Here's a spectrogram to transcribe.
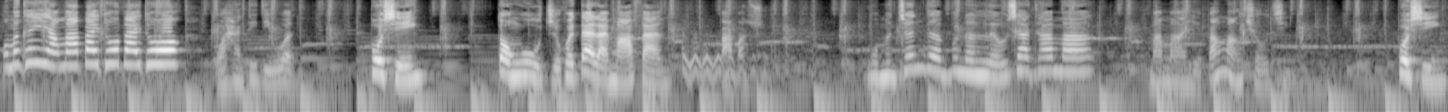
我们可以养吗？拜托拜托！”我和弟弟问：“不行。”动物只会带来麻烦，爸爸说：“我们真的不能留下它吗？”妈妈也帮忙求情：“不行，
